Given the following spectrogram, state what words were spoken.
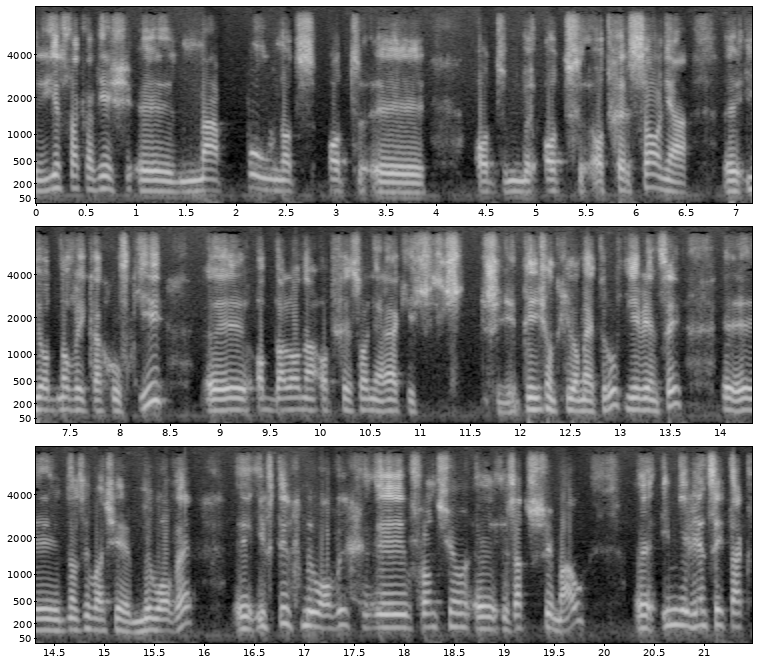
jest taka wieś na północ od, od, od, od Hersonia i od Nowej Kachówki, oddalona od Hersonia jakieś 50 kilometrów, mniej więcej, y, nazywa się Myłowe y, i w tych Myłowych y, front się zatrzymał i mniej więcej tak,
